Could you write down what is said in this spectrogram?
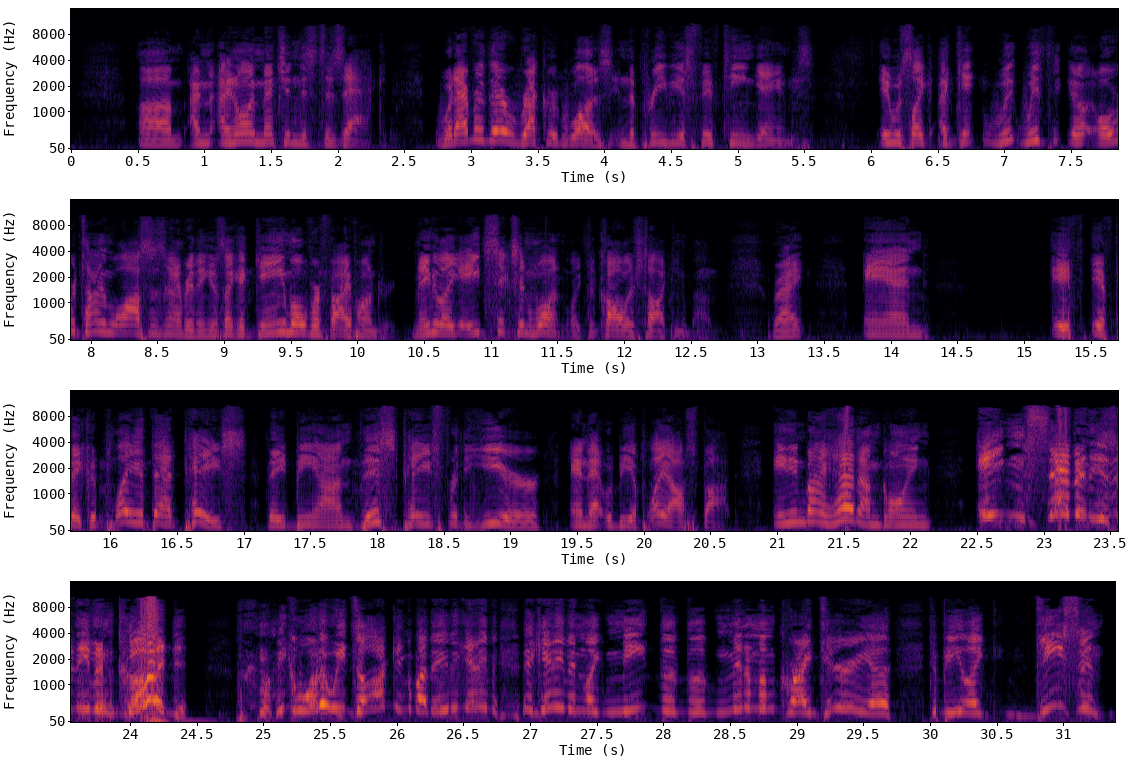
Um, I, I know I mentioned this to Zach. Whatever their record was in the previous 15 games, it was like a game with, with uh, overtime losses and everything. It was like a game over 500, maybe like eight six and one, like the caller's talking about, right? And if if they could play at that pace, they'd be on this pace for the year, and that would be a playoff spot. And in my head, I'm going, eight and seven isn't even good. like, what are we talking about? They can't even they can't even like meet the, the minimum criteria to be like decent.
